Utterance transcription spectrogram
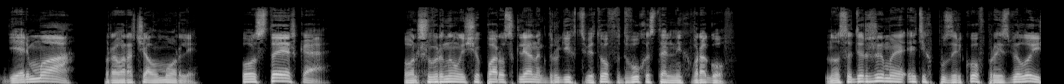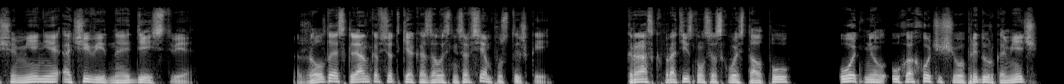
«Дерьмо!» проворчал Морли. «Пустышка!» Он швырнул еще пару склянок других цветов в двух остальных врагов. Но содержимое этих пузырьков произвело еще менее очевидное действие. Желтая склянка все-таки оказалась не совсем пустышкой. Краск протиснулся сквозь толпу, отнял у хохочущего придурка меч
